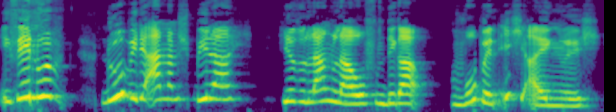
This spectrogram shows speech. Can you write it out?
Ich sehe nur, nur wie die anderen Spieler hier so lang laufen, Digga. Wo bin ich eigentlich?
